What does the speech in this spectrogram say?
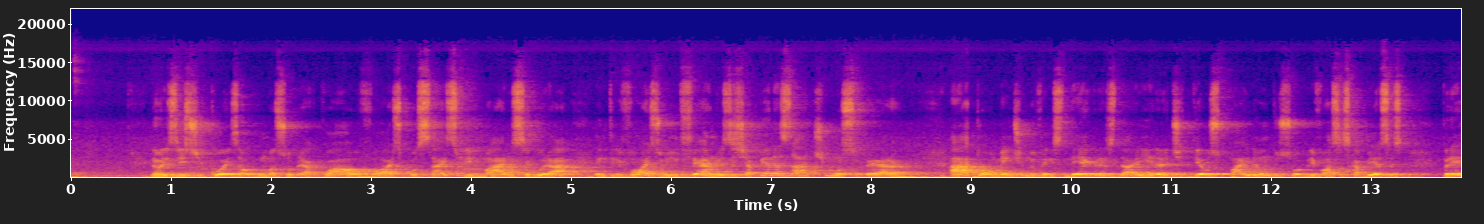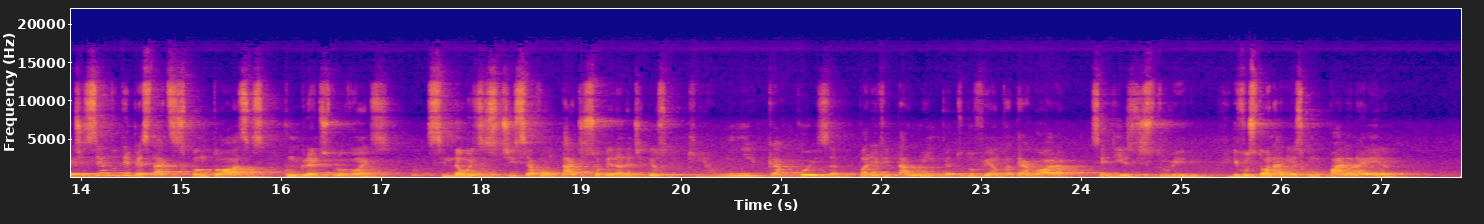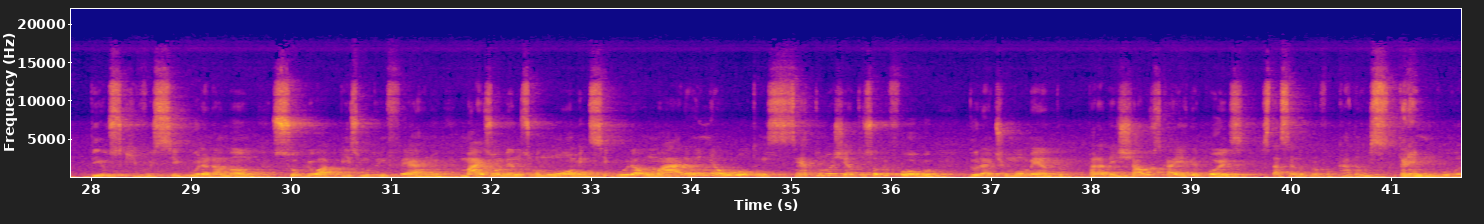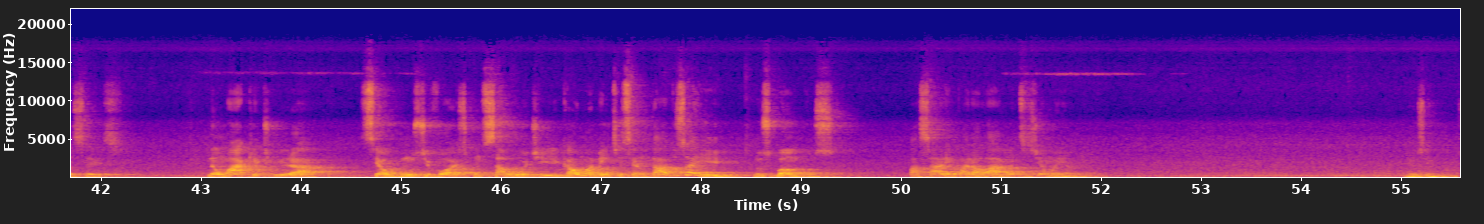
Não existe coisa alguma sobre a qual vós possais firmar e segurar. Entre vós e o inferno existe apenas a atmosfera Há atualmente nuvens negras da ira de Deus pairando sobre vossas cabeças, predizendo tempestades espantosas com grandes trovões. Se não existisse a vontade soberana de Deus, que é a única coisa para evitar o ímpeto do vento até agora, serias destruído e vos tornarias como palha na eira Deus que vos segura na mão sobre o abismo do inferno, mais ou menos como um homem segura uma aranha ou outro inseto nojento sobre o fogo, durante um momento, para deixá-los cair depois, está sendo provocado ao extremo por vocês. Não há que admirar se alguns de vós, com saúde e calmamente sentados aí, nos bancos, passarem para lá antes de amanhã. Meus irmãos,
